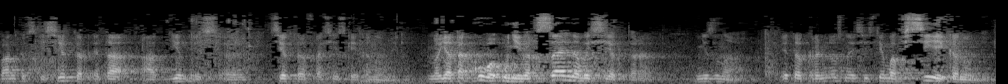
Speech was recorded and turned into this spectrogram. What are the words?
банковский сектор – это один из э, секторов российской экономики. Но я такого универсального сектора не знаю. Это кровеносная система всей экономики.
